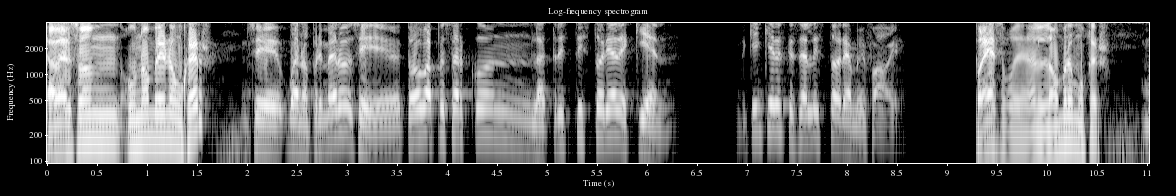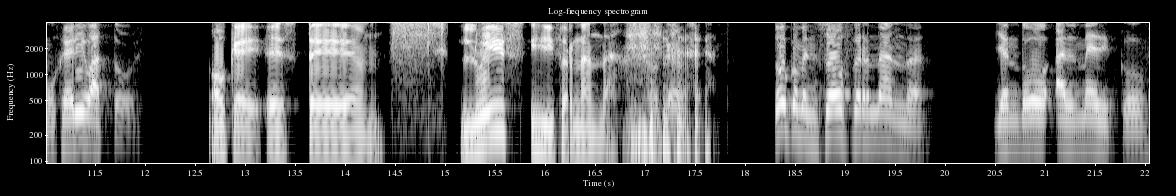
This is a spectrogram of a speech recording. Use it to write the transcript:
A ver, ¿son un hombre y una mujer? Sí, bueno, primero, sí, todo va a empezar con la triste historia de quién. ¿De quién quieres que sea la historia, mi Fabi? Por eso, güey, el hombre o mujer. Mujer y vato, güey. Ok, este. Luis y Fernanda. Ok. Todo comenzó Fernanda yendo al médico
